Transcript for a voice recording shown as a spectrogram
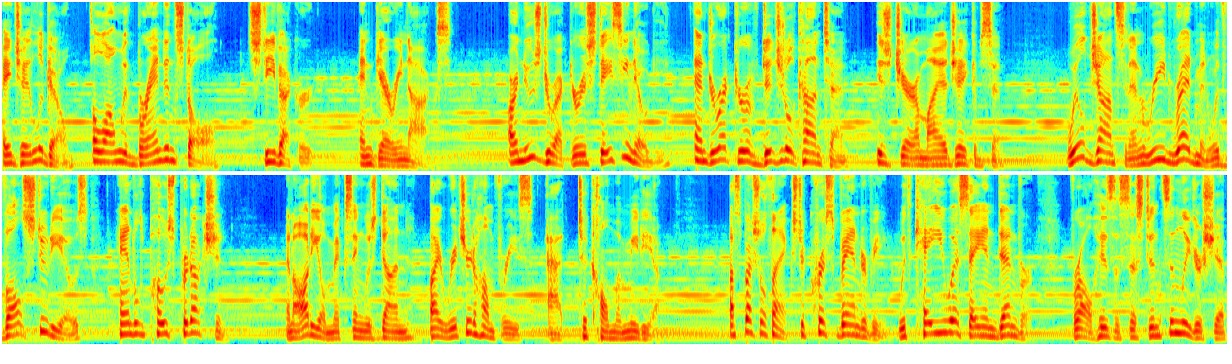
AJ Legault, along with Brandon Stahl, Steve Eckert, and Gary Knox. Our news director is Stacy Nogi, and director of digital content is Jeremiah Jacobson. Will Johnson and Reed Redman with Vault Studios handled post production, and audio mixing was done by Richard Humphreys at Tacoma Media. A special thanks to Chris Vanderveen with KUSA in Denver for all his assistance and leadership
